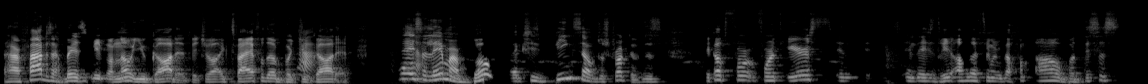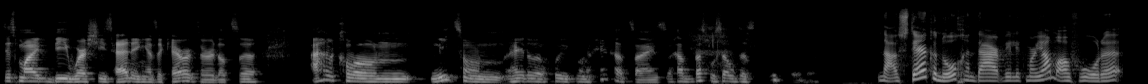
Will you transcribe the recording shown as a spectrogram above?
haar vader zegt basically van, no, you got it, weet je wel. Ik twijfelde, but ja. you got it. Hij is alleen maar boos. Like, she's being self-destructive. Dus ik had voor, voor het eerst in, in deze drie afleveringen, ik dacht van, oh, but this, is, this might be where she's heading as a character. Dat ze eigenlijk gewoon niet zo'n hele goede koningin gaat zijn. Ze gaat best wel zelfdestructief worden. Nou, sterker nog, en daar wil ik Marjam over horen.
